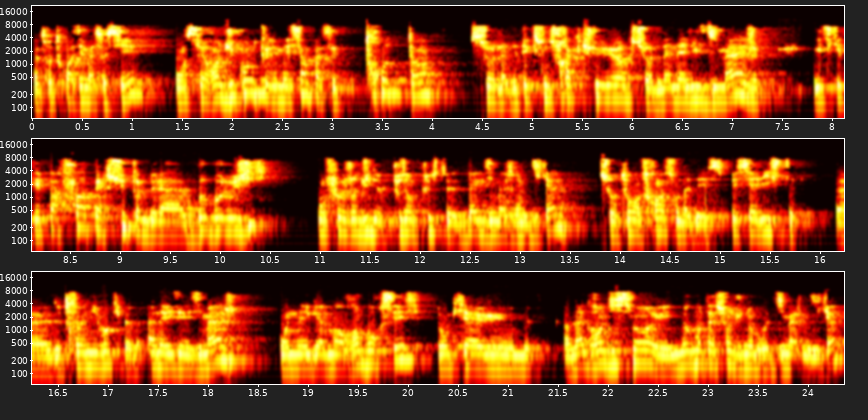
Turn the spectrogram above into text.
notre troisième associé, on s'est rendu compte que les médecins passaient trop de temps sur la détection de fractures, sur l'analyse d'images, et ce qui était parfois perçu comme de la bobologie. On fait aujourd'hui de plus en plus d'actes d'imagerie médicale. Surtout en France, on a des spécialistes euh, de très haut niveau qui peuvent analyser les images. On est également remboursé, donc il y a une- un agrandissement et une augmentation du nombre d'images médicales.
